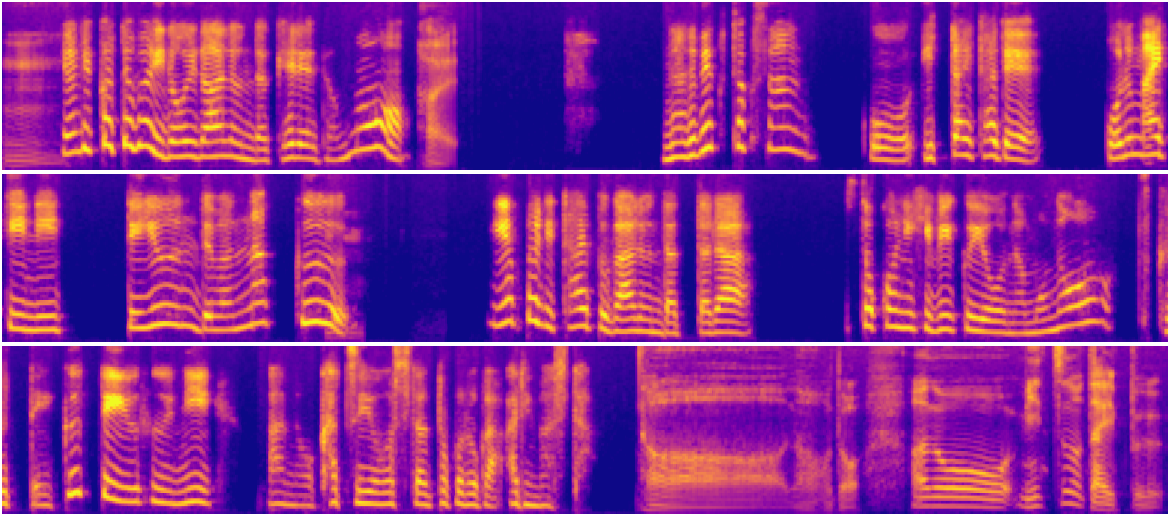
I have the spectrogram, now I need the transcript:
うん。やり方はいろいろあるんだけれども、はい。なるべくたくさん、こう、一体多で、オールマイティにっていうんではなく、やっぱりタイプがあるんだったら、そこに響くようなものを作っていくっていうふうに、あの、活用したところがありました。ああ、なるほど。あの、3つのタイプ、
